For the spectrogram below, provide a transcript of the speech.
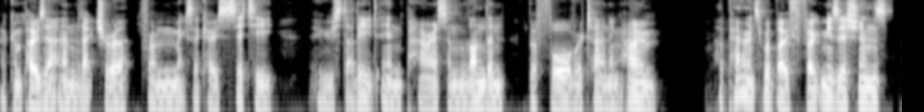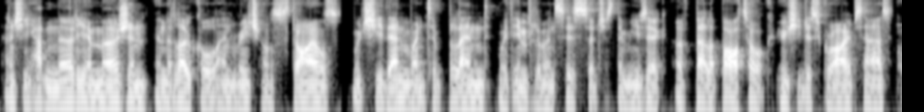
a composer and lecturer from Mexico City who studied in Paris and London before returning home. Her parents were both folk musicians, and she had an early immersion in the local and regional styles, which she then went to blend with influences such as the music of Bela Bartok, who she describes as a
